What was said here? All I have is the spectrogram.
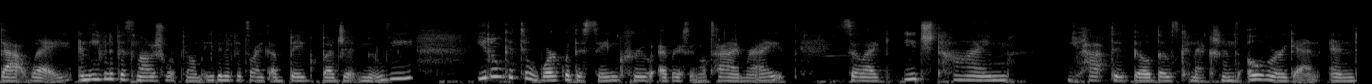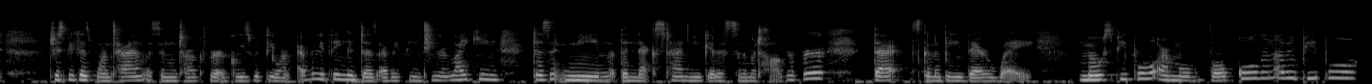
that way. And even if it's not a short film, even if it's like a big budget movie, you don't get to work with the same crew every single time, right? So, like, each time you have to build those connections over again. And just because one time a cinematographer agrees with you on everything and does everything to your liking doesn't mean that the next time you get a cinematographer, that's going to be their way. Most people are more vocal than other people,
